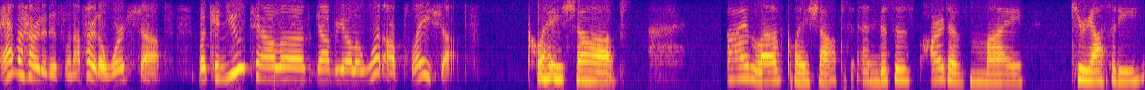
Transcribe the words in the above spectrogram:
I haven't heard of this one. I've heard of workshops, but can you tell us, Gabriela, what are play shops? Play shops. I love play shops, and this is part of my curiosity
